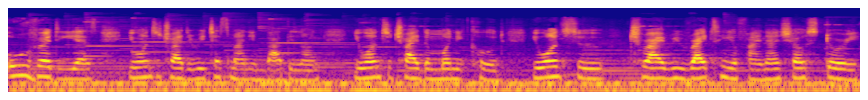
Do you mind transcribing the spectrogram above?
over the years. You want to try The Richest Man in Babylon. You want to try The Money Code. You want to try rewriting your financial story.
